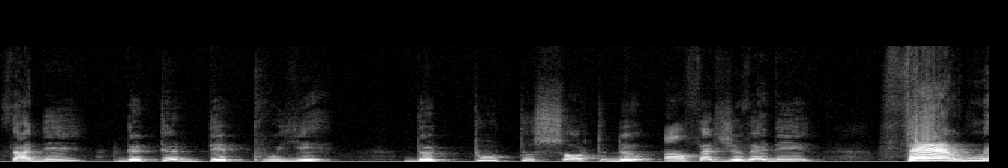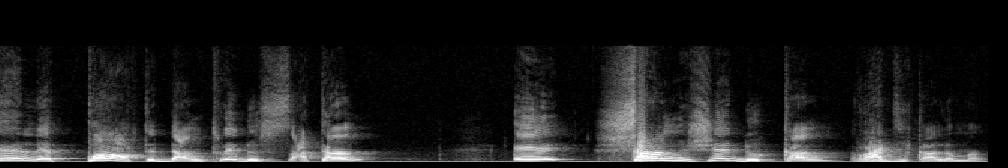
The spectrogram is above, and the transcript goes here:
C'est-à-dire de te dépouiller de toutes sortes de... En fait, je vais dire, fermer les portes d'entrée de Satan et changer de camp radicalement.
